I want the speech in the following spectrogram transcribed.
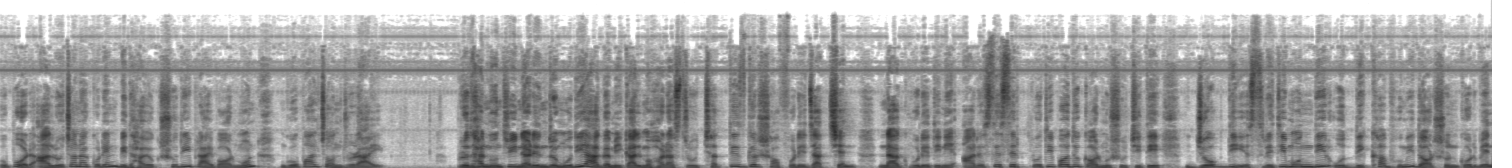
উপর আলোচনা করেন বিধায়ক সুদীপ রায় বর্মন গোপাল চন্দ্র রায়। প্রধানমন্ত্রী নরেন্দ্র মোদী আগামীকাল মহারাষ্ট্র ও ছত্তিশগড় সফরে যাচ্ছেন। নাগপুরে তিনি আরএসএস এর প্রতিপদ কর্মসূচিতে যোগ দিয়ে স্মৃতি মন্দির ও দীক্ষাভূমি দর্শন করবেন।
